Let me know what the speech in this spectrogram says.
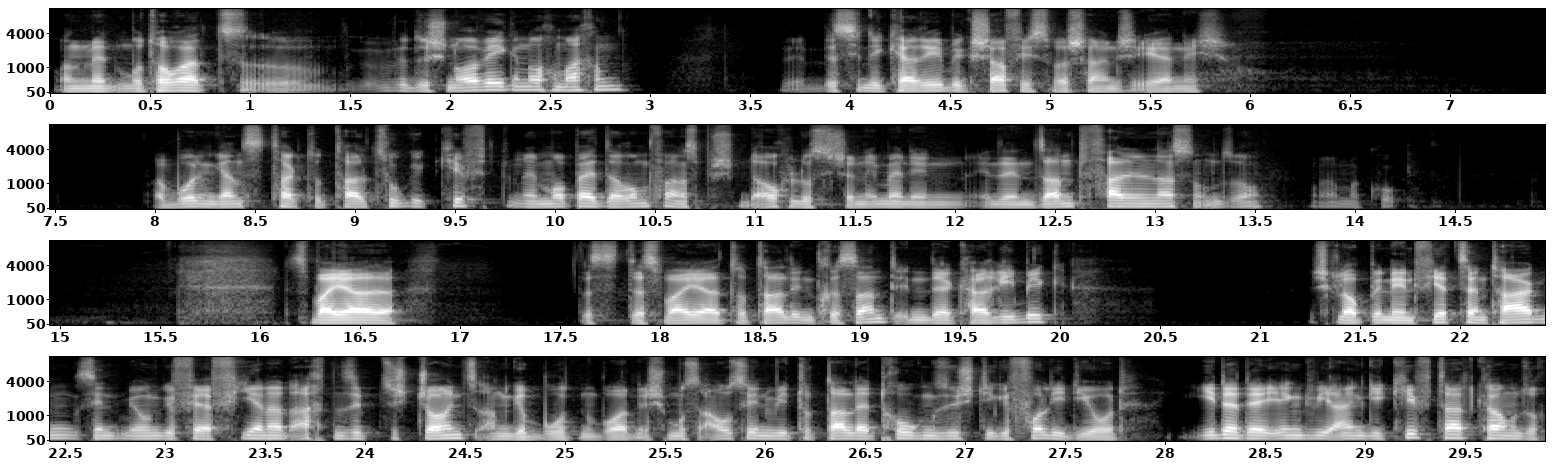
Und mit Motorrad äh, würde ich Norwegen noch machen. Ein bisschen die Karibik schaffe ich es wahrscheinlich eher nicht. Obwohl den ganzen Tag total zugekifft mit dem Moped da rumfahren, ist bestimmt auch lustig. Dann immer in den, in den Sand fallen lassen und so. Ja, mal gucken. Das war ja, das, das war ja total interessant in der Karibik ich glaube, in den 14 Tagen sind mir ungefähr 478 Joints angeboten worden. Ich muss aussehen wie total der drogensüchtige Vollidiot. Jeder, der irgendwie einen gekifft hat, kam und so,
